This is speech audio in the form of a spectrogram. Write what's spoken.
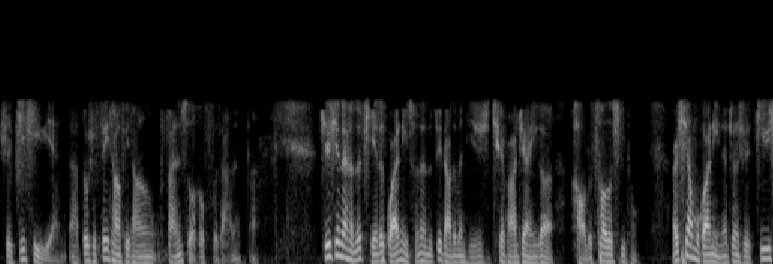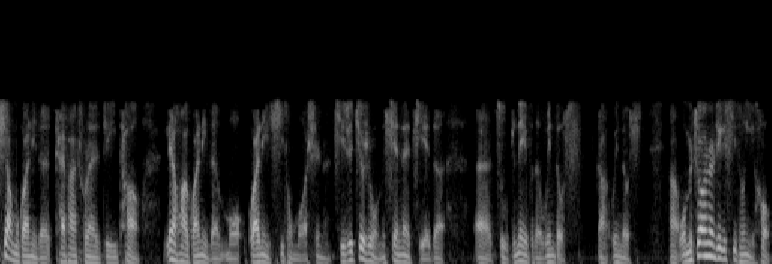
是机器语言啊，都是非常非常繁琐和复杂的啊。其实现在很多企业的管理存在的最大的问题就是缺乏这样一个好的操作系统，而项目管理呢，正是基于项目管理的开发出来的这一套量化管理的模管理系统模式呢，其实就是我们现在企业的呃组织内部的 Windows 啊 Windows 啊，我们装上这个系统以后，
